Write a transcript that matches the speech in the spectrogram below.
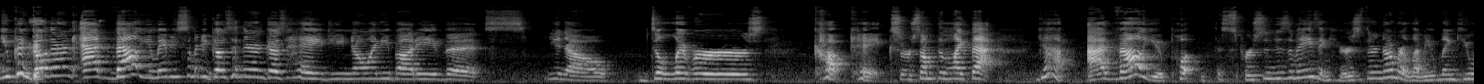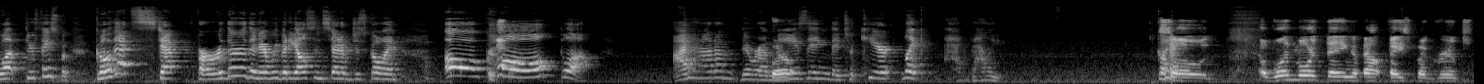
you can go there and add value. Maybe somebody goes in there and goes, Hey, do you know anybody that's, you know, delivers cupcakes or something like that? Yeah, add value. Put this person is amazing. Here's their number. Let me link you up through Facebook. Go that step further than everybody else instead of just going, oh, call, blah. I had them. They were Well- amazing. they took care. Like, add value. Go. So, uh, one more thing about Facebook groups,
